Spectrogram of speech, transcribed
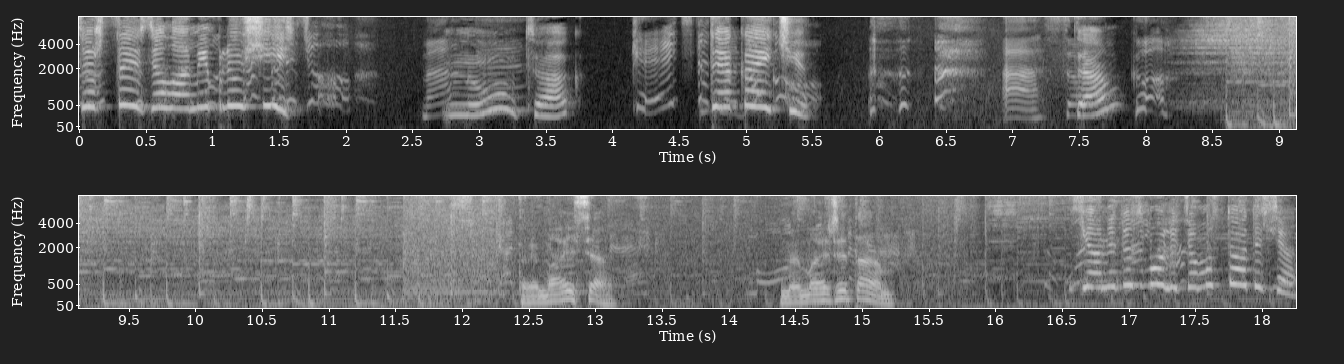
Це ж ти взяла мій блю 6. Ну, так. Де Кейчі? Там? тримайся. Ми майже там. Я не дозволю цьому статися.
